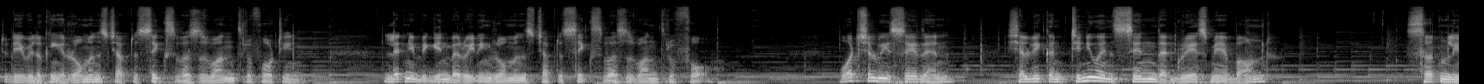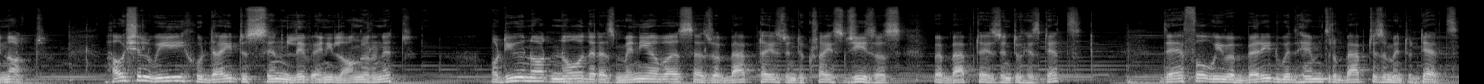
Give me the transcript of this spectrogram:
Today we're looking at Romans chapter 6, verses 1 through 14. Let me begin by reading Romans chapter 6, verses 1 through 4. What shall we say then? Shall we continue in sin that grace may abound? Certainly not. How shall we who died to sin live any longer in it? Or do you not know that as many of us as were baptized into Christ Jesus were baptized into his death? Therefore we were buried with him through baptism into death,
